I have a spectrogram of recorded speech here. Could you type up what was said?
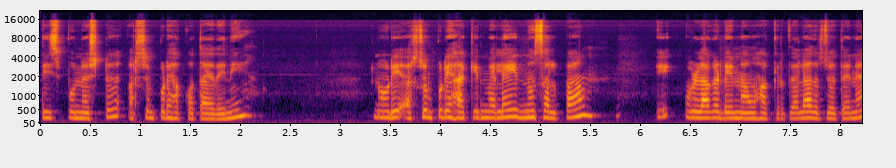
ಟೀ ಸ್ಪೂನಷ್ಟು ಅರ್ಶಿನ ಪುಡಿ ಹಾಕ್ಕೋತಾ ಇದ್ದೀನಿ. ನೋಡಿ ಅರ್ಶಿನ ಪುಡಿ ಹಾಕಿದ ಮೇಲೆ ಇನ್ನೂ ಸ್ವಲ್ಪ ಉಳ್ಳಾಗಡ್ಡೆ ನಾವು ಹಾಕಿರ್ತೀವಲ್ಲ ಅದ್ರ ಜೊತೆನೆ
